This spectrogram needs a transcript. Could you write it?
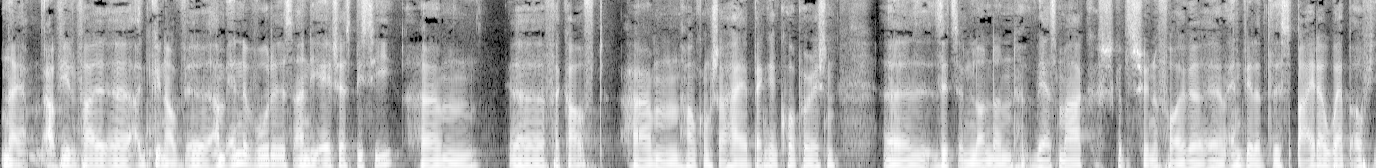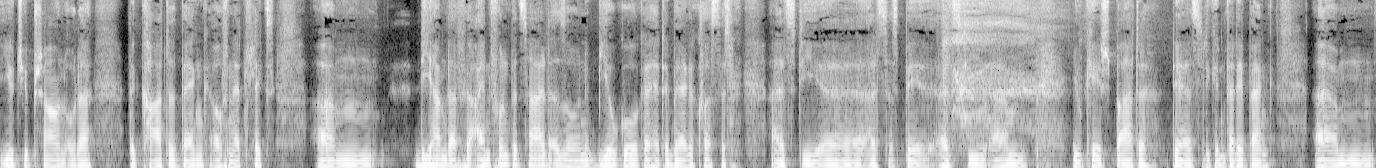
Naja, auf jeden Fall, äh, genau, äh, am Ende wurde es an die HSBC ähm, äh, verkauft, ähm, Hong Kong Shanghai Banking Corporation, äh, Sitz in London, wer es mag, gibt's schöne Folge, äh, entweder The Spider Web auf YouTube schauen oder The Cartel Bank auf Netflix. Ähm, die haben dafür einen Pfund bezahlt, also eine Biogurke hätte mehr gekostet als die äh, als das B, als die ähm, UK-Sparte der Silicon Valley Bank. Ähm,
